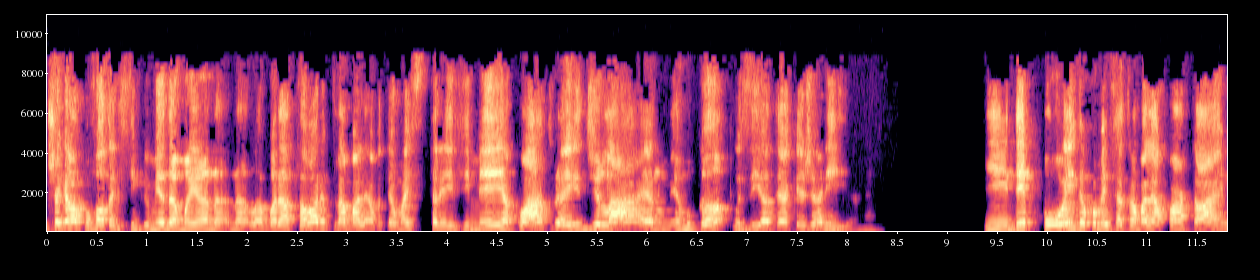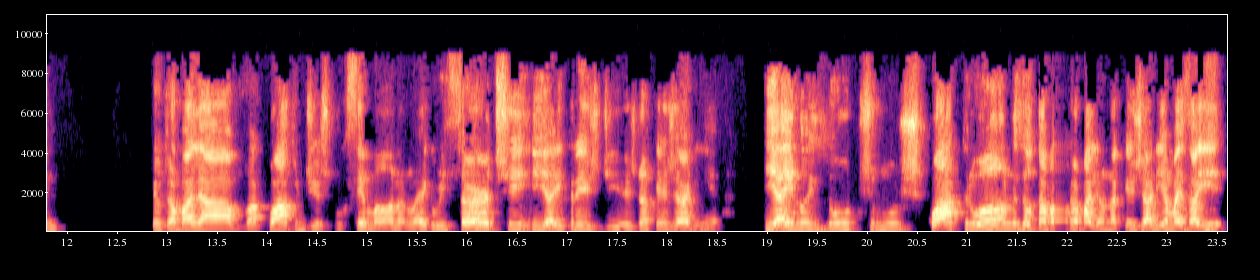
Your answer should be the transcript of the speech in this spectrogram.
eu chegava por volta de 5 e meia da manhã na, na laboratório, trabalhava até umas três e meia, quatro, aí de lá, é no mesmo campus, ia até a queijaria. Né? E depois eu comecei a trabalhar part-time, eu trabalhava quatro dias por semana no Ag Research e aí três dias na queijaria. E aí, nos últimos quatro anos, eu estava trabalhando na queijaria, mas aí,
